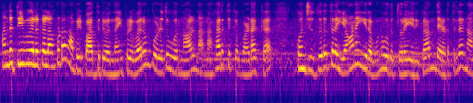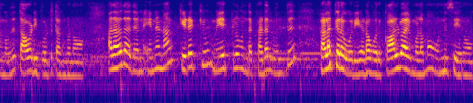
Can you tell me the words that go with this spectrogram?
அந்த தீவுகளுக்கெல்லாம் கூட நான் போய் பார்த்துட்டு வந்தேன். இப்படி வரும் பொழுது ஒரு நாள் நான் நகரத்துக்கு வடக்க கொஞ்சம் தூரத்தில் யானை இரவுன்னு ஒரு துறை இருக்குது அந்த இடத்துல நாங்கள் வந்து தாவடி போட்டு தங்கணும் அதாவது அது என்ன- கிழக்கும் மேற்கிலும் அந்த கடல் வந்து கலக்கிற ஒரு இடம் ஒரு கால்வாய் மூலமாக ஒன்று சேரும்.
